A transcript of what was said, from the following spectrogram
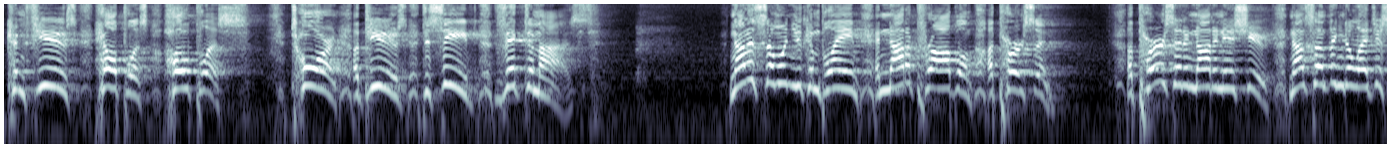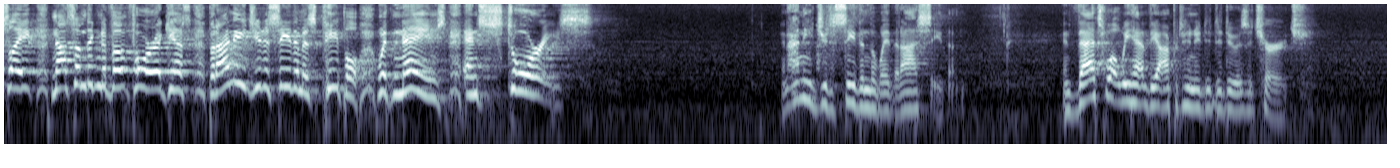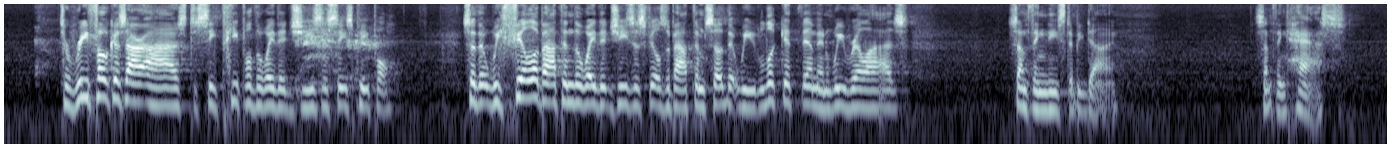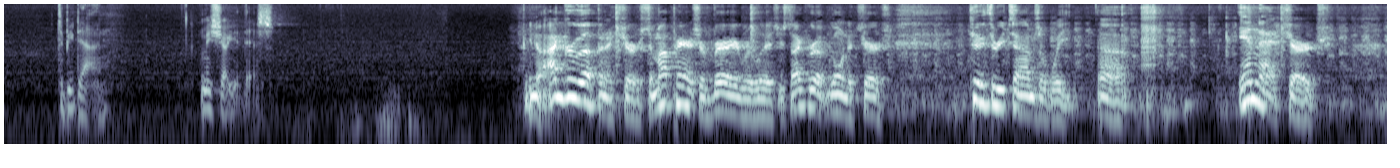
confused, helpless, hopeless torn, abused, deceived, victimized. Not as someone you can blame and not a problem, a person. A person and not an issue. Not something to legislate, not something to vote for or against, but I need you to see them as people with names and stories. And I need you to see them the way that I see them. And that's what we have the opportunity to do as a church to refocus our eyes to see people the way that Jesus sees people so that we feel about them the way that Jesus feels about them, so that we look at them and we realize something needs to be done. Something has to be done. Let me show you this. You know, I grew up in a church, and my parents are very religious. I grew up going to church two, three times a week. Uh, in that church,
